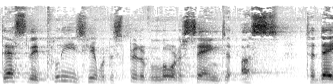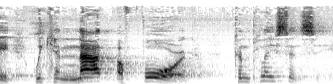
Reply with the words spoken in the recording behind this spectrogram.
Destiny, please hear what the Spirit of the Lord is saying to us today. We cannot afford complacency.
